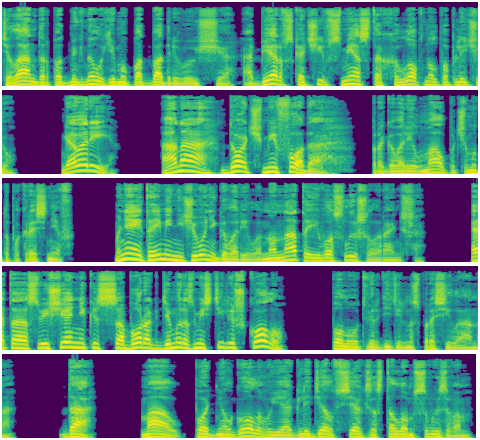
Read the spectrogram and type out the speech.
Тиландер подмигнул ему подбадривающе, а Бер, вскочив с места, хлопнул по плечу. «Говори. Она дочь Мефода», — проговорил Мал, почему-то покраснев. Мне это имя ничего не говорило, но Ната его слышала раньше. «Это священник из собора, где мы разместили школу?» полуутвердительно спросила она. «Да». Мал поднял голову и оглядел всех за столом с вызовом.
